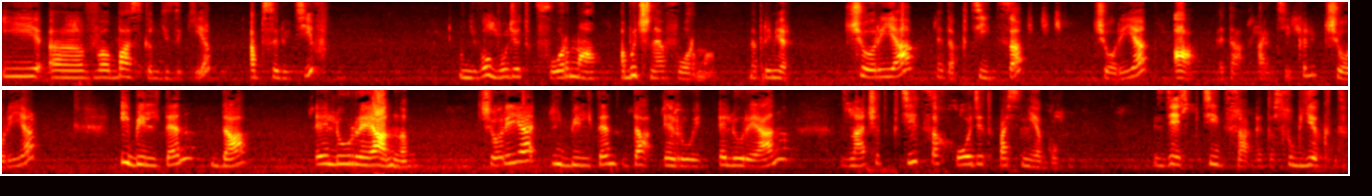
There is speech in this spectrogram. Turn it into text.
И э, в баском языке абсолютив у него будет форма, обычная форма. Например, чория – это птица, чория, а – это артикль, чория, и бильтен – да, элюреан. Чория и бильтен – да, элюреан – значит, птица ходит по снегу. Здесь птица – это субъект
